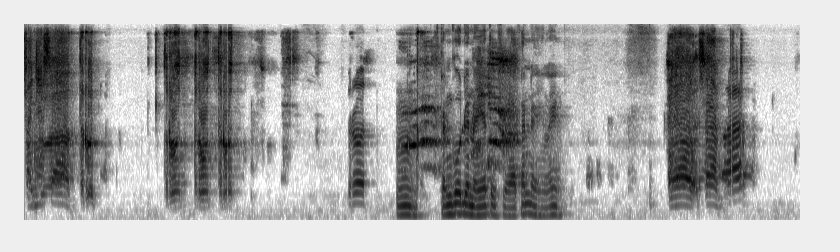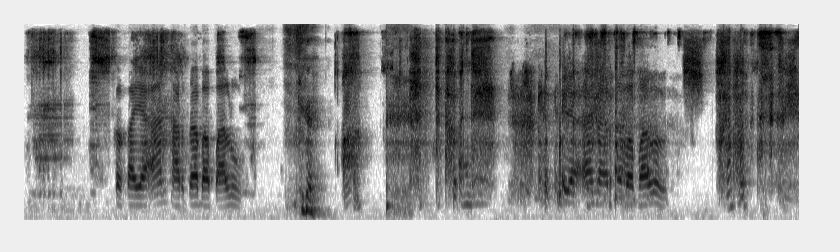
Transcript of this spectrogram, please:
Tanya sa. terut terut terut terut Terus Hmm, kan gua udah nanya tuh, silakan dah yang lain. Ayo San. Kekayaan harta bapak lu. Kekayaan harta bapak lu.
